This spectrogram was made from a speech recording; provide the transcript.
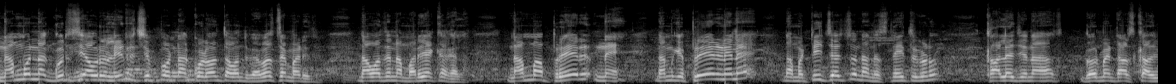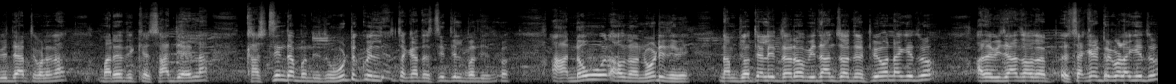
ನಮ್ಮನ್ನು ಗುರುಸಿ ಅವರು ಲೀಡರ್ಶಿಪ್ಪನ್ನು ಕೊಡುವಂಥ ಒಂದು ವ್ಯವಸ್ಥೆ ಮಾಡಿದರು. ನಾವು ಅದನ್ನು ಮರೆಯೋಕ್ಕಾಗಲ್ಲ. ನಮ್ಮ ಪ್ರೇರಣೆ, ನಮಗೆ ಪ್ರೇರಣೆನೇ ನಮ್ಮ ಟೀಚರ್ಸು ನನ್ನ ಸ್ನೇಹಿತರುಗಳು ಕಾಲೇಜಿನ ಗೌರ್ಮೆಂಟ್ ಆರ್ಟ್ಸ್ ಕಾಲೇಜ್ ವಿದ್ಯಾರ್ಥಿಗಳನ್ನ ಮರೆಯೋದಕ್ಕೆ ಸಾಧ್ಯ ಇಲ್ಲ. ಕಷ್ಟದಿಂದ ಬಂದಿದ್ರು, ಊಟಕ್ಕೂ ಇಲ್ಲದಿರ್ತಕ್ಕಂಥ ಸ್ಥಿತಿಲಿ ಬಂದಿದ್ರು. ಆ ನೋವು ನಾವು ನೋಡಿದ್ದೀವಿ ನಮ್ಮ ಜೊತೆಯಲ್ಲಿದ್ದರು ವಿಧಾನಸೌಧದಲ್ಲಿ ಪಿ ಒನ್ ಆಗಿದ್ದರು ಅದೇ ವಿಧಾನಸೌಧ ಸೆಕ್ರೆಟ್ರಿಗಳಾಗಿದ್ದರು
